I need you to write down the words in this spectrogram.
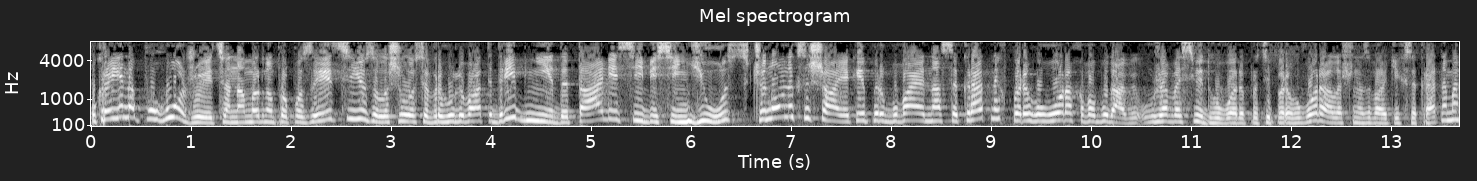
Україна погоджується на мирну пропозицію. Залишилося врегулювати дрібні деталі. CBC News. Чиновник США, який перебуває на секретних переговорах в Абу-Дабі, уже весь світ говорить про ці переговори, але ще називають їх секретними.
